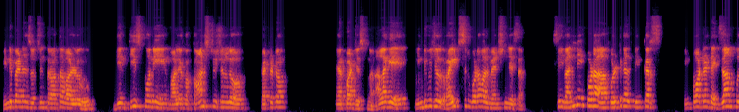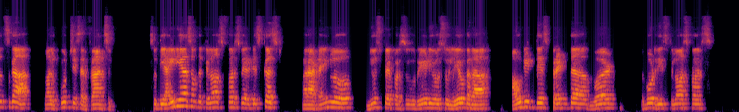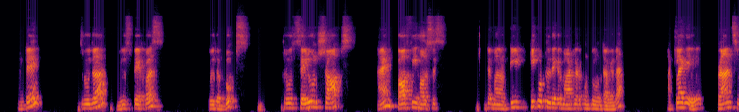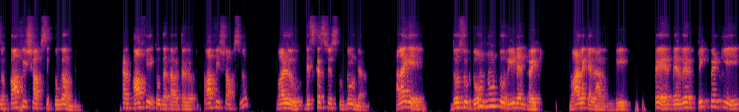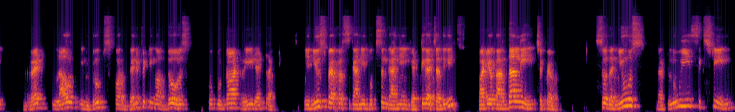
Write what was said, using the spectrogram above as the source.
ఇండిపెండెన్స్ వచ్చిన తర్వాత వాళ్ళు దీన్ని తీసుకొని వాళ్ళ యొక్క కాన్స్టిట్యూషన్లో పెట్టడం ఏర్పాటు చేసుకున్నారు. అలాగే ఇండివిజువల్ రైట్స్ కూడా వాళ్ళు మెన్షన్ చేశారు. సో ఇవన్నీ కూడా పొలిటికల్ థింకర్స్ ఇంపార్టెంట్ ఎగ్జాంపుల్స్గా వాళ్ళు కోట్ చేశారు France. So the ideas of the philosophers were discussed మరి ఆ టైంలో న్యూస్ పేపర్స్ రేడియోస్ లేవు కదా. How did they spread the word about these philosophers అంటే through the newspapers through the books through salon shops and coffee houses అంటే మనం tea tea కొట్టుల దగ్గర మాట్లాడుకుంటూ ఉంటాం కదా. అట్లాగే ఫ్రాన్స్లో కాఫీ షాప్స్ ఎక్కువగా ఉన్నాయి. అక్కడ కాఫీ ఎక్కువగా తాగుతారు కాబట్టి కాఫీ షాప్స్లో వాళ్ళు డిస్కస్ చేసుకుంటూ ఉంటారు. అలాగే those who don't know to read and write వాళ్ళకి ఎలా ఉంది అంటే there were frequently read loud in groups for benefiting of those who could not read and write ఈ న్యూస్ పేపర్స్ కానీ బుక్స్ కానీ గట్టిగా చదివి వాటి యొక్క అర్థాలని చెప్పేవారు. So the news that Louis sixteen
